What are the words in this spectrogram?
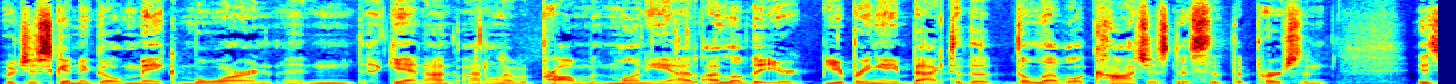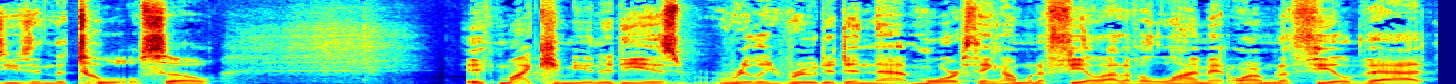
we're just going to go make more. And, and again, I, I, don't have a problem with money. I, I, love that you're, you're bringing it back to the, the level of consciousness that the person is using the tool. So, if my community is really rooted in that more thing, I'm going to feel out of alignment or I'm going to feel that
